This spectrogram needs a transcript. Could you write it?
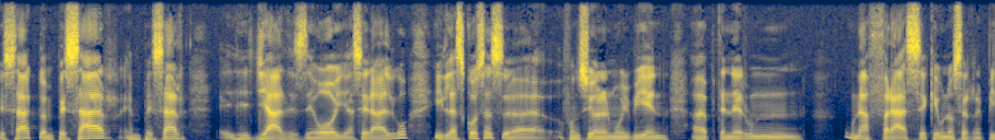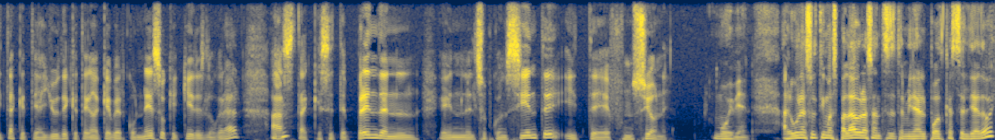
Exacto, empezar, empezar eh, ya desde hoy hacer algo y las cosas eh, funcionan muy bien. tener un, una frase que uno se repita que te ayude, que tenga que ver con eso que quieres lograr, hasta que se te prenda en, en el subconsciente y te funcione. Muy bien. ¿Algunas últimas palabras antes de terminar el podcast del día de hoy?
